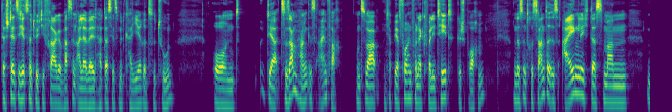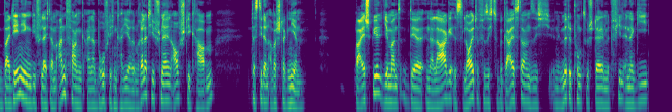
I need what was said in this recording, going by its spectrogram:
Da stellt sich jetzt natürlich die Frage, was in aller Welt hat das jetzt mit Karriere zu tun? Und der Zusammenhang ist einfach. Und zwar, ich habe ja vorhin von der Qualität gesprochen. Und das Interessante ist eigentlich, dass man bei denjenigen, die vielleicht am Anfang einer beruflichen Karriere einen relativ schnellen Aufstieg haben, dass die dann aber stagnieren. Beispiel, jemand, der in der Lage ist, Leute für sich zu begeistern, sich in den Mittelpunkt zu stellen, mit viel Energie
